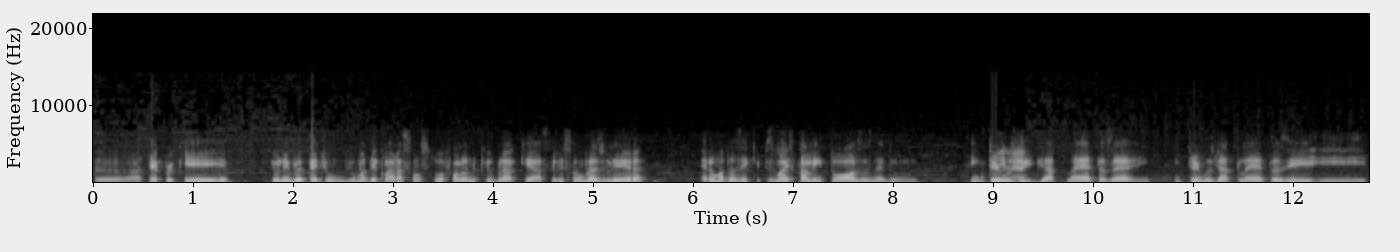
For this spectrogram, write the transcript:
Uh, até porque eu lembro até de, um, de, uma declaração sua falando que, o, que a seleção brasileira era uma das equipes mais talentosas, né? Do, em termos yeah. de, de, atletas, é, em, em, termos de atletas e, e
